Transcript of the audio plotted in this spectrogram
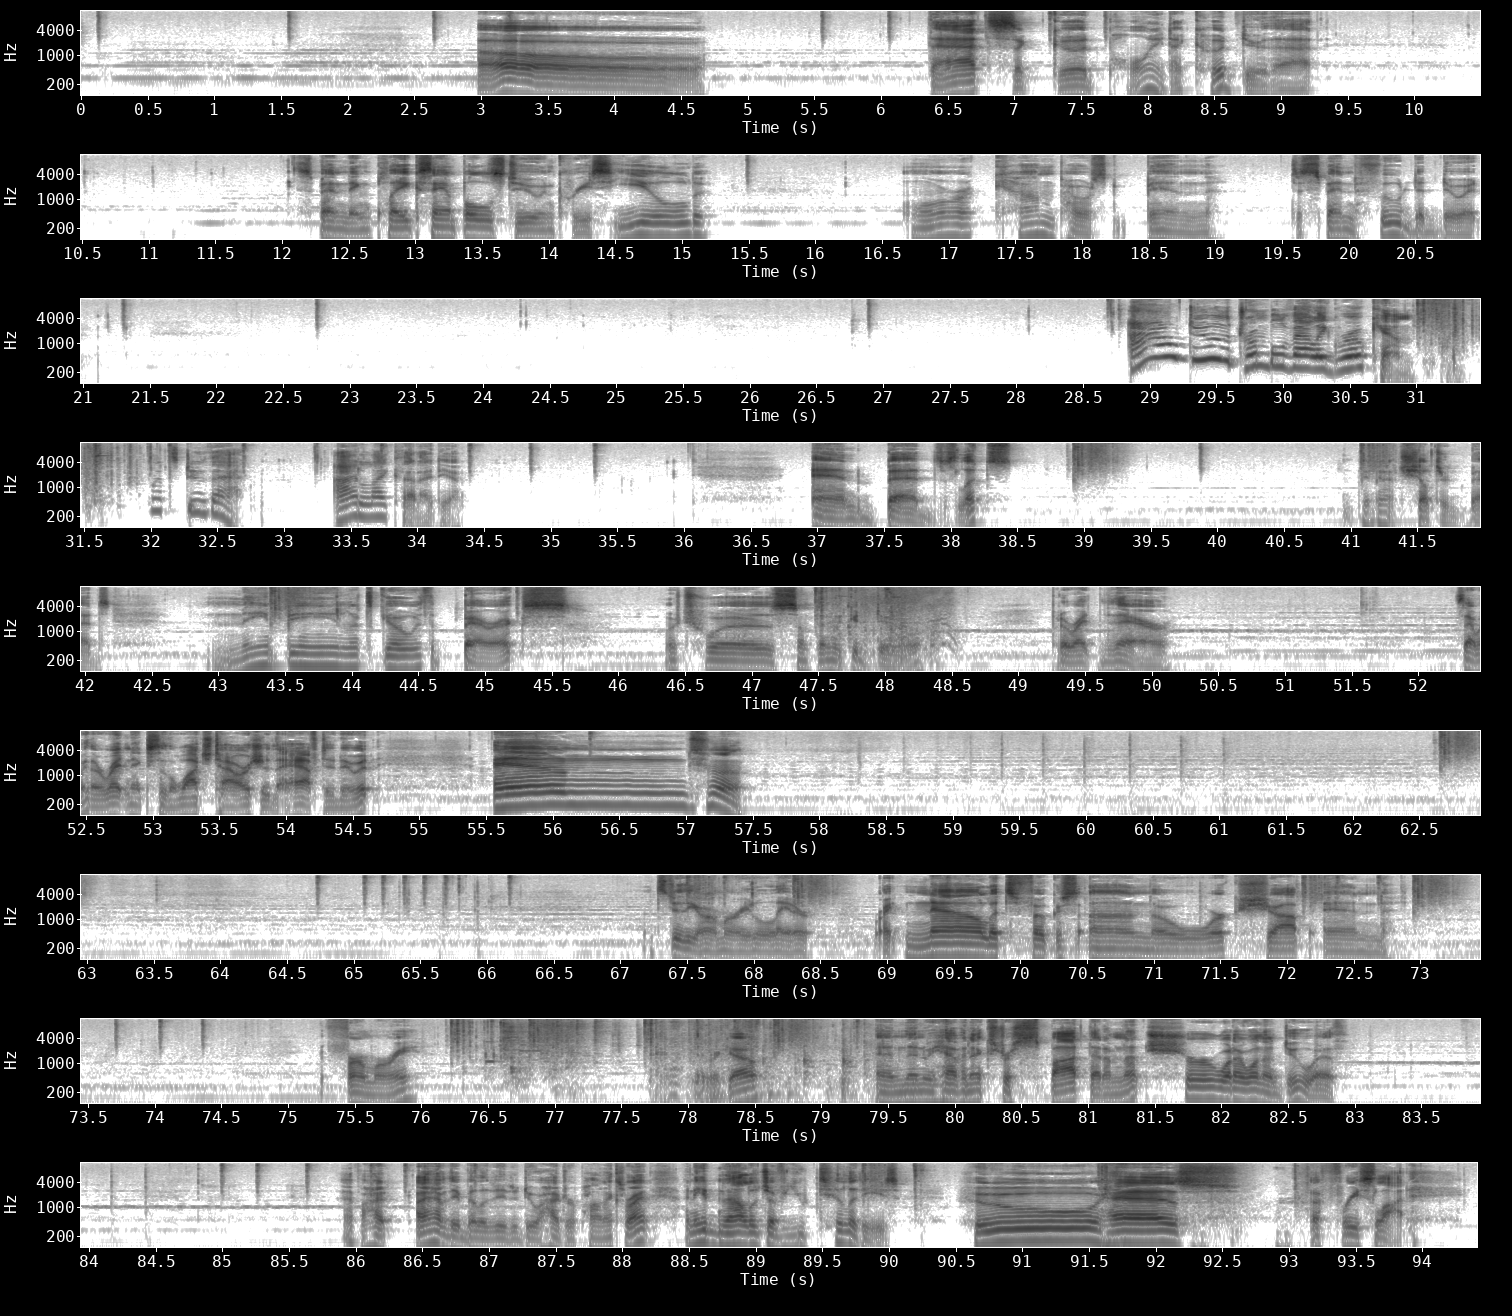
Oh. That's a good point. I could do that. Spending plague samples to increase yield. Or compost bin to spend food to do it. I'll do the Trumbull Valley Grow Chem. Let's do that. I like that idea. And beds. Let's... Maybe not sheltered beds. Maybe let's go with the barracks, which was something we could do. Put it right there. So that way they're right next to the watchtower should they have to do it. And... Huh. Let's do the armory later. Right now, let's focus on the workshop and infirmary. There we go. And then we have an extra spot that I'm not sure what I want to do with. I have, a, I have the ability to do hydroponics, right? I need knowledge of utilities. Who has a free slot?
